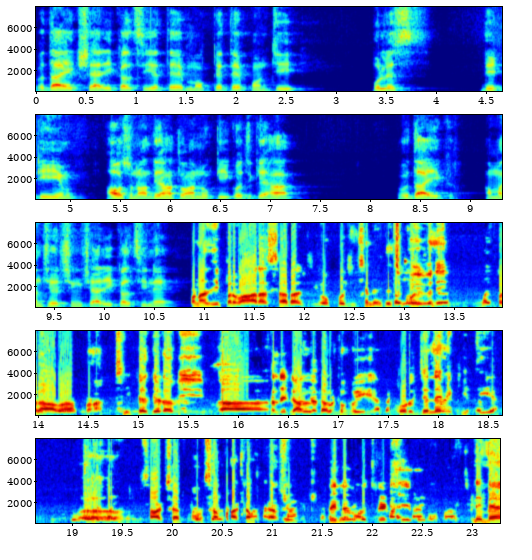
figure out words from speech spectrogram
ਵਿਧਾਇਕ ਸ਼ੈਰੀ ਕਲਸੀ ਅਤੇ ਮੌਕੇ ਤੇ ਪਹੁੰਚੀ ਪੁਲਿਸ ਦੀ ਟੀਮ, ਆਓ ਸੁਣਾਉਂਦੇ ਹਾਂ ਤੁਹਾਨੂੰ ਕੀ ਕੁਝ ਕਿਹਾ ਵਿਧਾਇਕ। ਅਮਨ ਸ਼ੇਰ ਸਿੰਘ ਸ਼ੈਰੀ ਕਲਸੀ ਨੇ। ਆਪਣਾ ਜੀ ਪਰਿਵਾਰ ਆ ਸਾਰਾ ਜੀ ਓਪੋਜੀਸ਼ਨ ਇਹਦੇ ਵਿੱਚ ਕੋਈ ਵੀ ਨਹੀਂ। ਭਰਾ ਵਾ ਆਪਣਾ ਠੀਕ ਹੈ ਜਿਹੜਾ ਵੀ ਅਹ, ਗੱਲ ਗਲਤ ਹੋਈ ਹੈ ਔਰ ਜਿੰਨੇ ਵੀ ਕੀਤੀ ਹੈ ਅਹ, ਸਾਕਸ਼ਾਤ ਪੁਲਿਸ ਆਪਣਾ ਕੰਮ ਕਰ ਰਹੀ ਹੈ। ਪਹਿਲਾਂ ਵੀ ਕੋਈ ਥ੍ਰੈਟ ਸੀ ਇਹਦੇ? ਨਹੀਂ ਮੈਂ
